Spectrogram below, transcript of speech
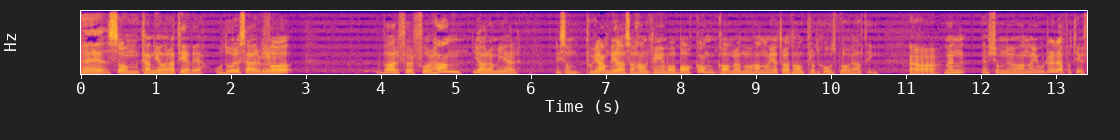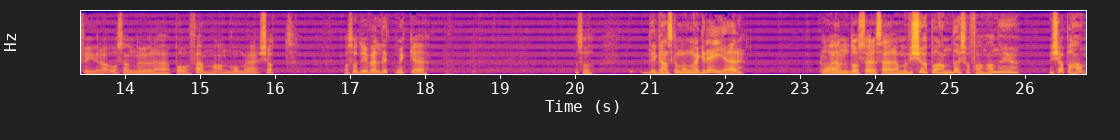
eh, som kan göra tv. Och då är det så här, vad, varför får han göra mer liksom programledare? Alltså han kan ju vara bakom kameran och han, jag tror att han har ett produktionsbolag och allting. Ja. Men eftersom nu han har gjort det där på TV4 och sen nu det här på femman och med kött. Alltså det är väldigt mycket. Alltså det är ganska många grejer. Och ändå så är det så här, men vi kör på Anders, vad fan han är ju, vi kör på han.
